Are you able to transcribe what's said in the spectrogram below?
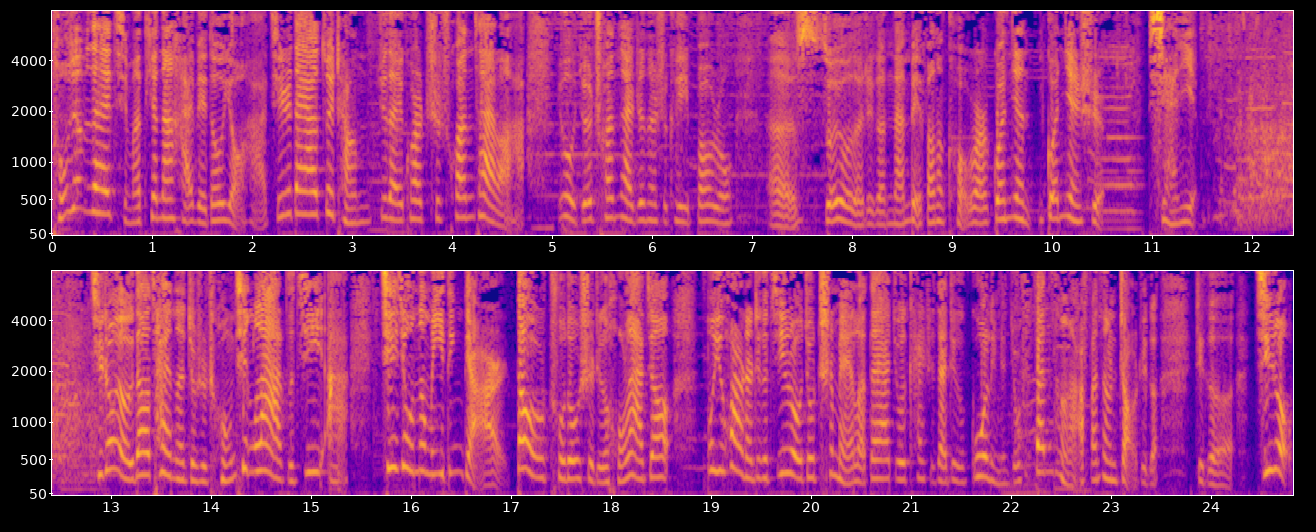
同学们在一起嘛，天南海北都有哈。其实大家最常聚在一块儿吃川菜了哈，因为我觉得川菜真的是可以包容呃所有的这个南北方的口味儿，关键关键是便宜。其中有一道菜呢，就是重庆辣子鸡啊，鸡就那么一丁点儿，到处都是这个红辣椒，不一会儿呢，这个鸡肉就吃没了，大家就开始在这个锅里面就翻腾啊翻腾找这个这个鸡肉，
